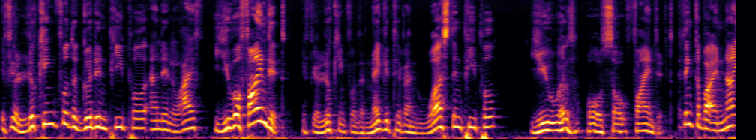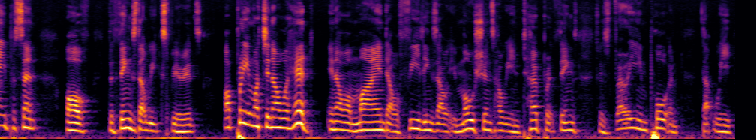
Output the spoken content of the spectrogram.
If you're looking for the good in people and in life, you will find it. If you're looking for the negative and worst in people, you will also find it. Think about it 90% of the things that we experience are pretty much in our head, in our mind, our feelings, our emotions, how we interpret things. So it's very important that we,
